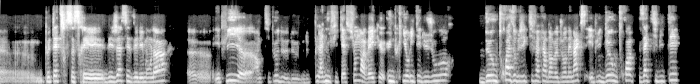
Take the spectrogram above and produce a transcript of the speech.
euh, peut-être ce serait déjà ces éléments-là. Euh, et puis, euh, un petit peu de, de, de planification avec une priorité du jour, deux ou trois objectifs à faire dans votre journée max et puis deux ou trois activités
